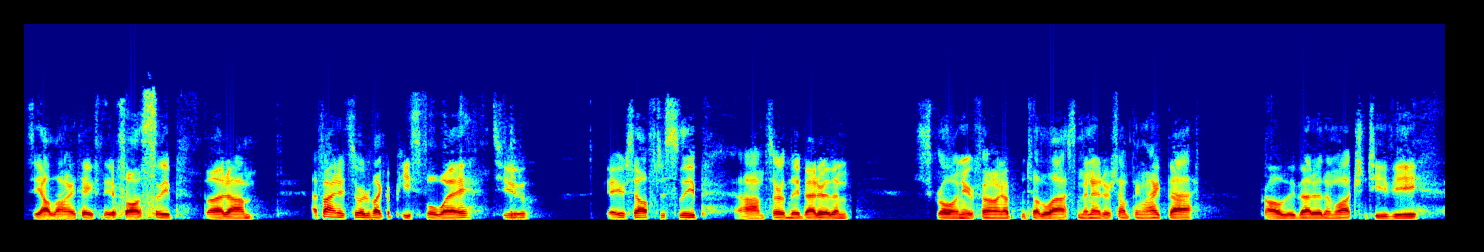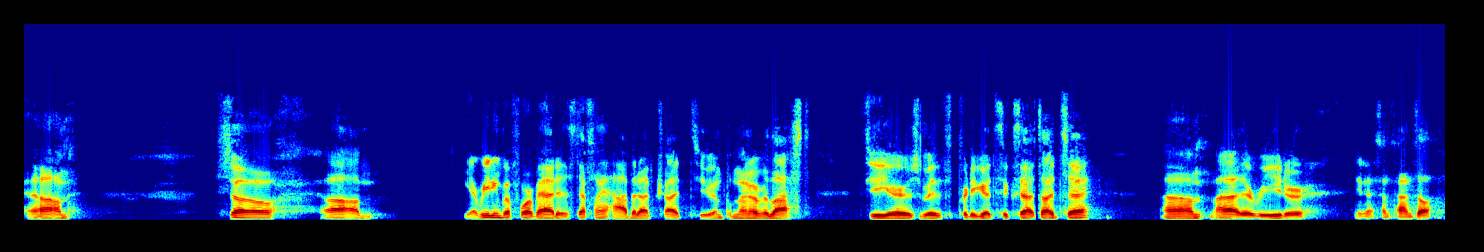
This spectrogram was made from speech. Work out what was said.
see how long it takes me to fall asleep. But um, I find it sort of like a peaceful way to get yourself to sleep. Um, certainly better than scrolling your phone up until the last minute or something like that. Probably better than watching TV. Um, so, um, yeah, reading before bed is definitely a habit I've tried to implement over the last few years with pretty good success, I'd say. Um, I either read or, you know, sometimes I'll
